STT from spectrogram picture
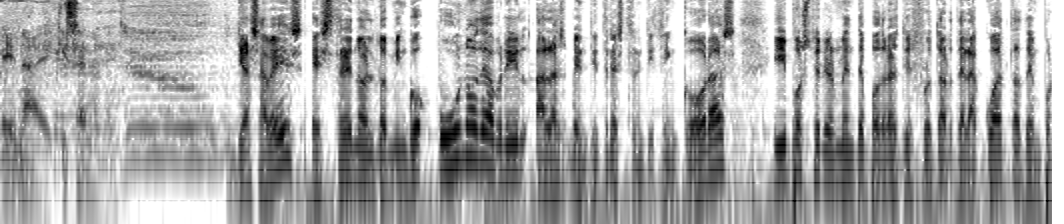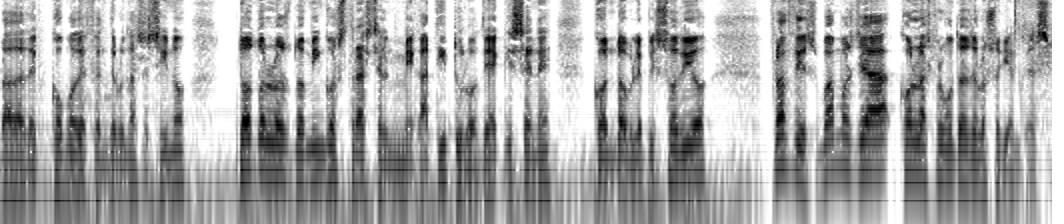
en AXN. Ya sabéis, estreno el domingo 1 de abril a las 23.35 horas y posteriormente podrás disfrutar de la cuarta temporada de Cómo defender un asesino todos los domingos tras el megatítulo de XN con doble episodio. Francis, vamos ya con las preguntas de los oyentes.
